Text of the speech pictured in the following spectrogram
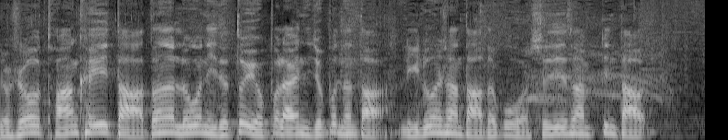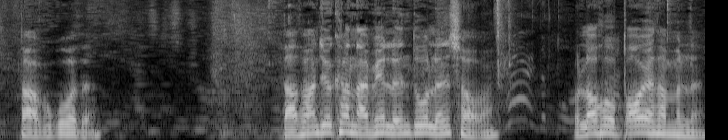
有时候团可以打，但是如果你的队友不来，你就不能打。理论上打得过，实际上并打打不过的。打团就看哪边人多人少啊。我绕后包下他们了。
